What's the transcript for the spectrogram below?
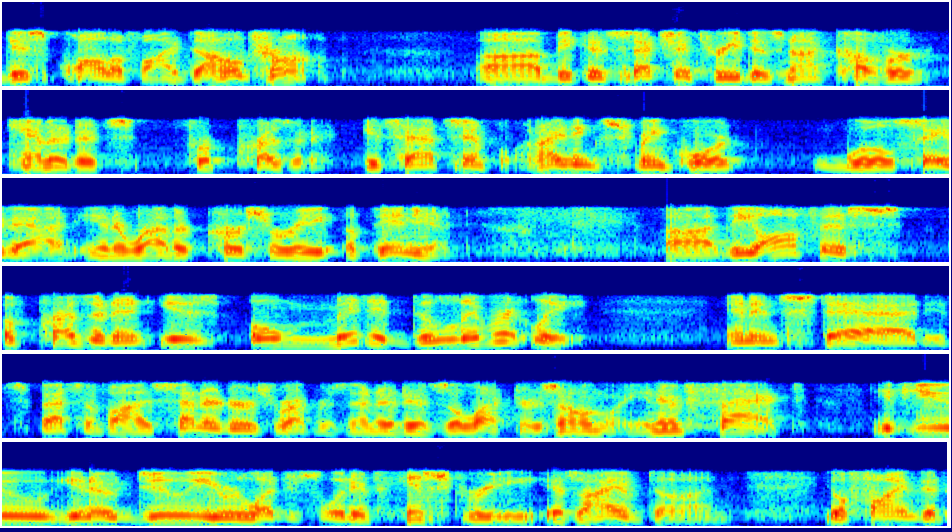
disqualify Donald Trump uh, because Section 3 does not cover candidates for president. It's that simple. And I think the Supreme Court will say that in a rather cursory opinion. Uh, the office of president is omitted deliberately. And instead, it specifies senators, representatives, electors only. And in fact, if you, you know, do your legislative history, as I have done, you'll find that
